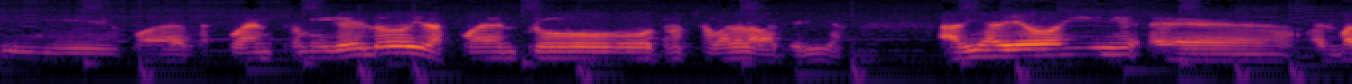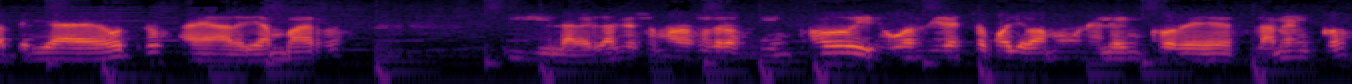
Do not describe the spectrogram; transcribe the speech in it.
y pues después entró Miguelo y después entró otro chaval a la batería. A día de hoy eh, el batería es otro, es Adrián Barro, y la verdad que somos nosotros cinco y luego en directo pues llevamos un elenco de flamenco,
